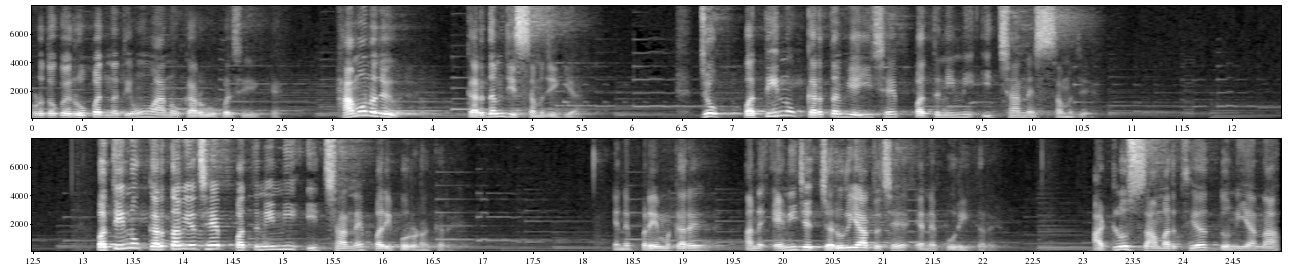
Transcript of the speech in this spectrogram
આપણું તો કોઈ રૂપ જ નથી. હું આનું કરવું પછી કે, હામું ન જોયું? કરદમજી સમજી ગયા. જો પતિનું કર્તવ્ય એ છે, પત્નીની ઈચ્છાને સમજે. પતિનું કર્તવ્ય છે, પત્નીની ઈચ્છાને પરિપૂર્ણ કરે. એને પ્રેમ કરે અને એની જે જરૂરિયાત છે, એને પૂરી કરે. આટલું સામર્થ્ય દુનિયાના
